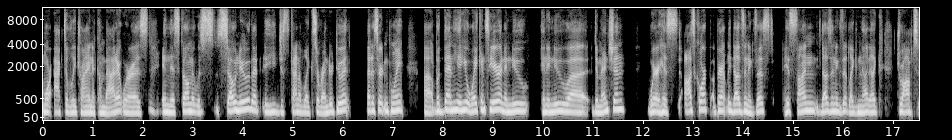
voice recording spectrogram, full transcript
more actively trying to combat it. Whereas Mhm. in this film, it was so new that he just kind of like surrendered to it at a certain point. Uh, but then he, he awakens here in a new in a new uh, dimension where his Oscorp apparently doesn't exist. His son doesn't exist, like not like dropped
